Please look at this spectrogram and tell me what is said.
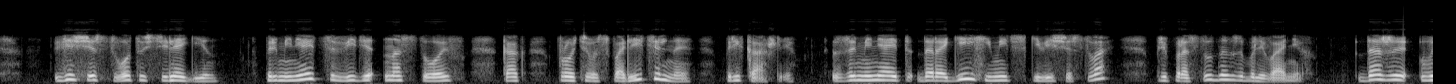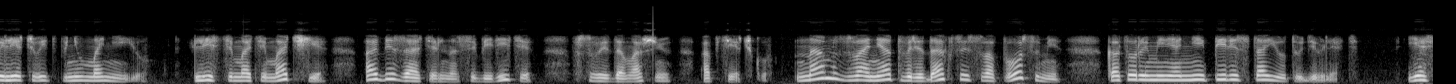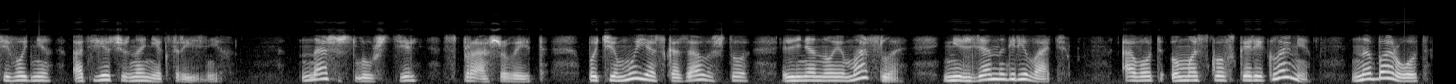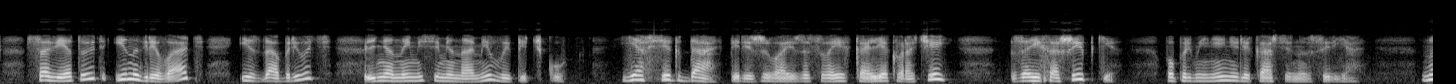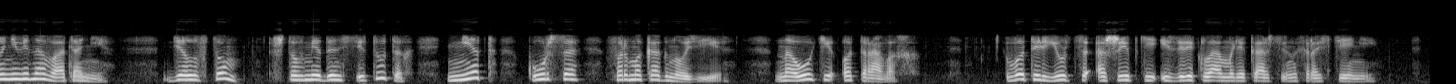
вещество тустилягин – применяется в виде настоев, как противовоспалительное при кашле. Заменяет дорогие химические вещества при простудных заболеваниях. Даже вылечивает пневмонию. Листья мати-мачьи обязательно соберите в свою домашнюю аптечку. Нам звонят в редакции с вопросами, которые меня не перестают удивлять. Я сегодня отвечу на некоторые из них наш слушатель спрашивает, почему я сказала, что льняное масло нельзя нагревать, а вот в московской рекламе, наоборот, советуют и нагревать, и сдабривать льняными семенами выпечку. Я всегда переживаю за своих коллег-врачей, за их ошибки по применению лекарственного сырья. Но не виноваты они. Дело в том, что в мединститутах нет курса фармакогнозии, науки о травах. Вот и льются ошибки из рекламы лекарственных растений.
